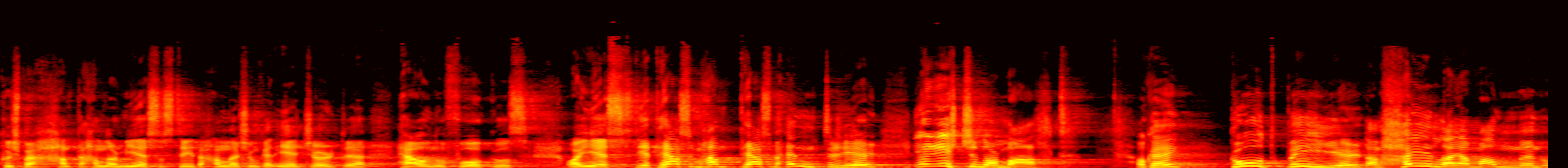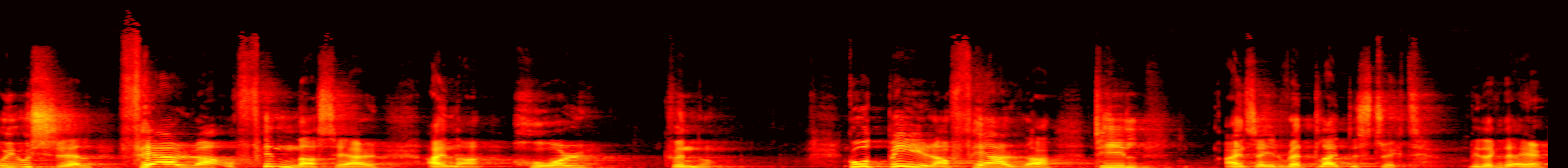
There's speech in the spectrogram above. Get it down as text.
Kus bara han det handlar om Jesus tid, det handlar om kan er kjørt det, ha no fokus. Og Jesus, det er det som han det som henter her er ikke normalt. Okay? God byr den heilige mannen i Israel færa og finna seg eina hår kvinne. God byr han færa til ein sier Red Light District. Vet du hva det er?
